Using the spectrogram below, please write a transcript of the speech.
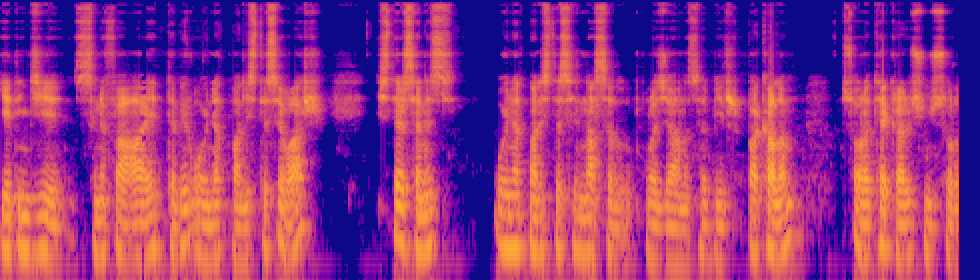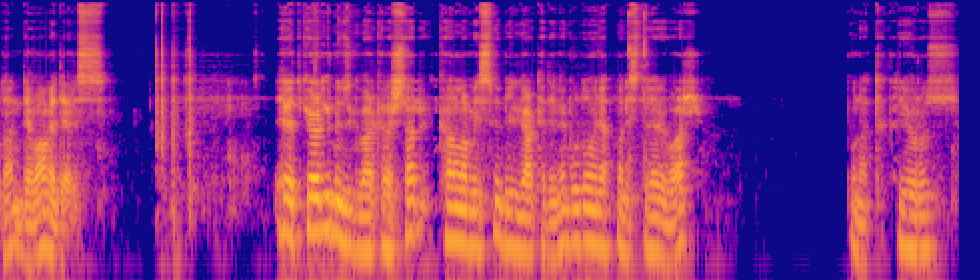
7. sınıfa ait de bir oynatma listesi var. İsterseniz oynatma listesi nasıl bulacağınızı bir bakalım. Sonra tekrar 3. sorudan devam ederiz. Evet gördüğünüz gibi arkadaşlar kanalımın ismi Bilgi Akademi. Burada oynatma listeleri var. Buna tıklıyoruz.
